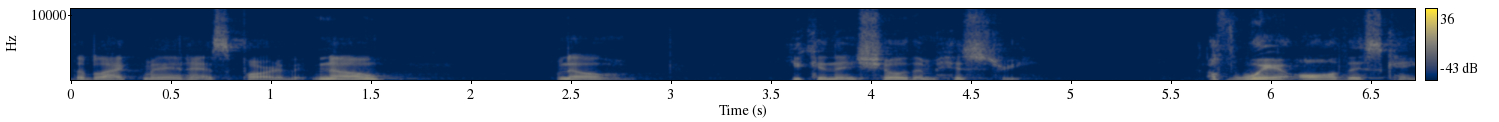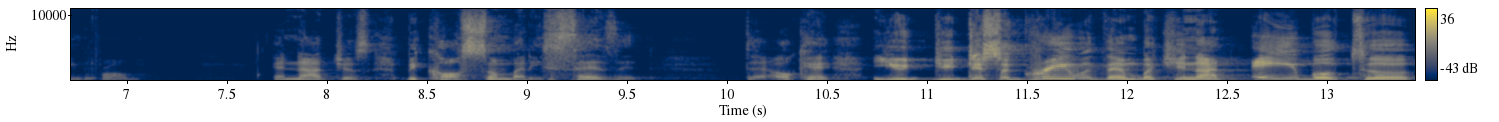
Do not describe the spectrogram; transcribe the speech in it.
the black man has part of it. No, no, you can then show them history of where all this came from. And not just because somebody says it. That, okay, you, you disagree with them, but you're not able to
